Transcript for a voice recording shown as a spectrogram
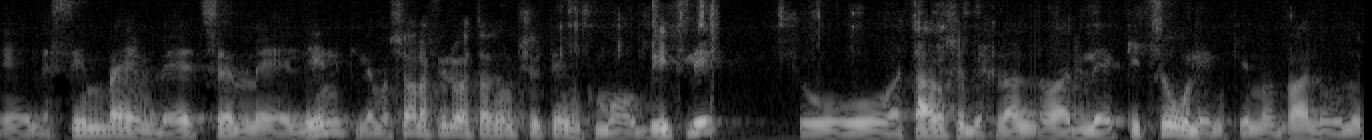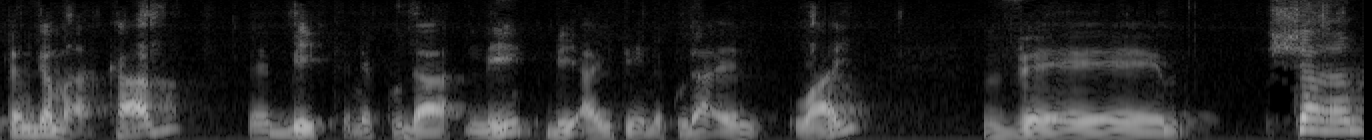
אה, לשים בהם בעצם אה, לינק, למשל אפילו אתרים פשוטים כמו ביטלי, שהוא אתר שבכלל נועד לקיצור לינקים, אבל הוא נותן גם מעקב, bit.ly, bit.ly, ושם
